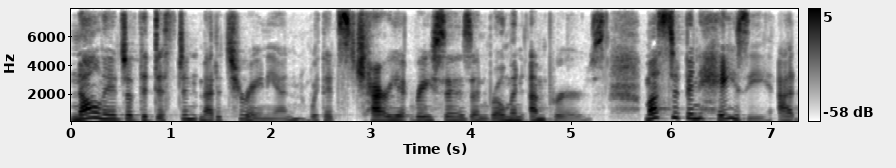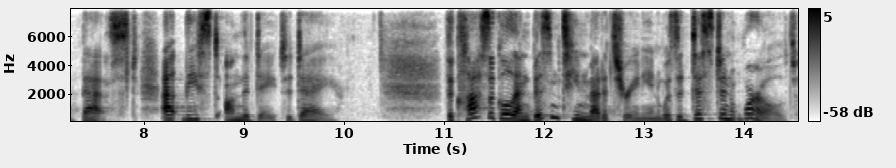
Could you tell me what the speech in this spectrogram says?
knowledge of the distant Mediterranean, with its chariot races and Roman emperors, must have been hazy at best, at least on the day to day. The classical and Byzantine Mediterranean was a distant world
